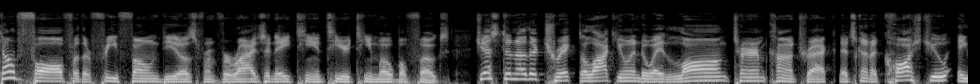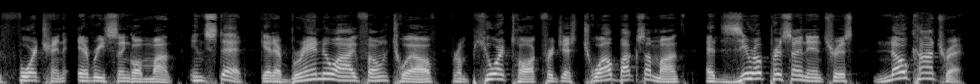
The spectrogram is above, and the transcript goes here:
Don't fall for the free phone deals from Verizon, AT&T, or T-Mobile, folks. Just another trick to lock you into a long-term contract that's going to cost you a fortune every single month. Instead, get a brand new iPhone 12 from Pure Talk for just 12 bucks a month at 0% interest, no contract.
